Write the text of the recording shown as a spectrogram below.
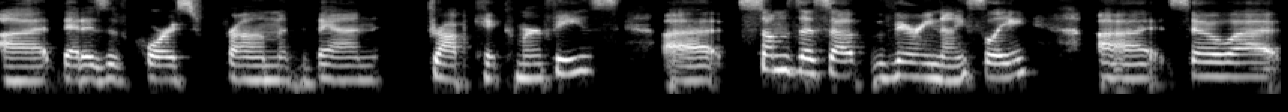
Uh, that is, of course, from the band Dropkick Murphys. Uh, sums this up very nicely. Uh, so, uh,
